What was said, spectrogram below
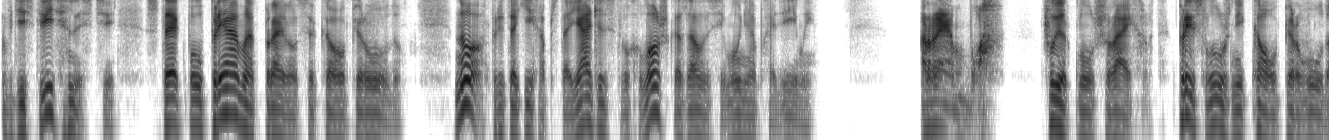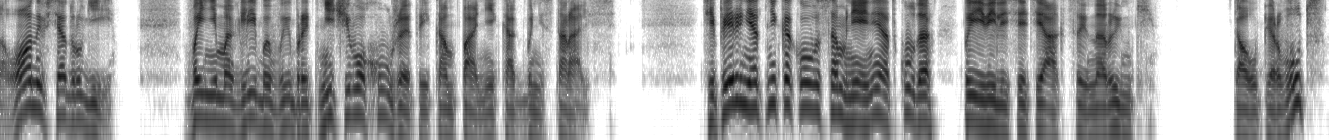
В действительности Стэкпол прямо отправился к Каупервуду, но при таких обстоятельствах ложь казалась ему необходимой. «Рэмбо!» — фыркнул Шрайхард, прислужник Каупервуда, он и все другие. Вы не могли бы выбрать ничего хуже этой компании, как бы ни старались. Теперь нет никакого сомнения, откуда появились эти акции на рынке. Каупервуд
